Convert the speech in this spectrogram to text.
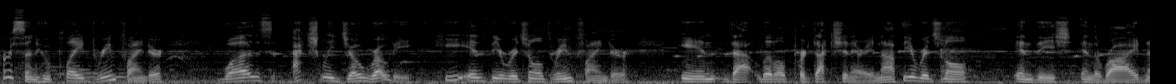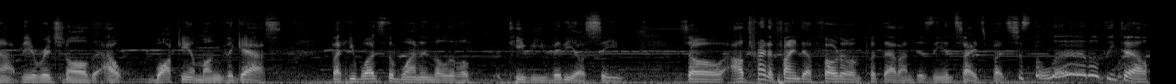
person who played Dreamfinder was actually Joe Rohde. He is the original Dreamfinder in that little production area, not the original in the in the ride, not the original out walking among the guests, but he was the one in the little TV video scene. So I'll try to find a photo and put that on Disney Insights, but it's just a little detail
